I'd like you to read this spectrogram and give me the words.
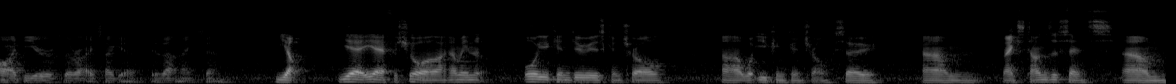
idea of the race. I guess if that makes sense. Yep. Yeah, yeah, for sure. Like, I mean, all you can do is control uh, what you can control. So, um, makes tons of sense. Um,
